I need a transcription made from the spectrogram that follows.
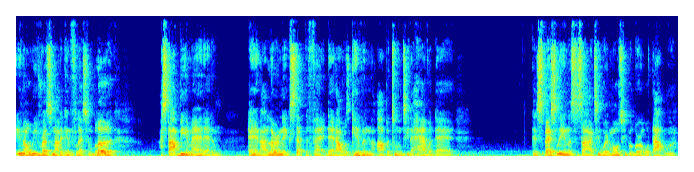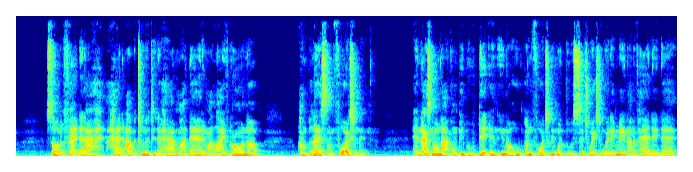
you know, we wrestle not against flesh and blood, I stopped being mad at him. And I learned to accept the fact that I was given the opportunity to have a dad, especially in a society where most people grow up without one. So the fact that I had the opportunity to have my dad in my life growing up, I'm blessed, I'm fortunate. And that's no knock on people who didn't, you know, who unfortunately went through a situation where they may not have had their dad,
